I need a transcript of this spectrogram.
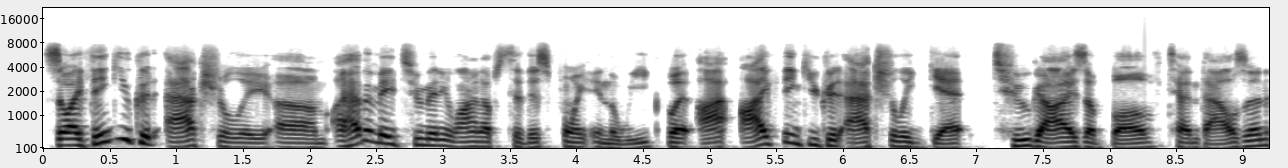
So I think you could actually. Um, I haven't made too many lineups to this point in the week, but I, I think you could actually get two guys above 10,000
